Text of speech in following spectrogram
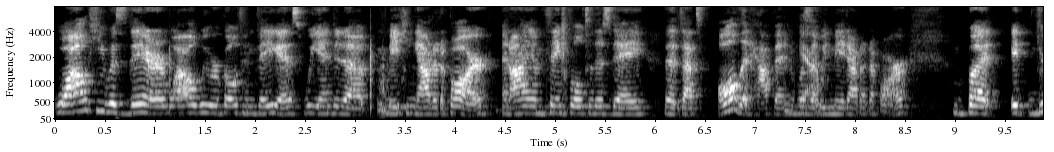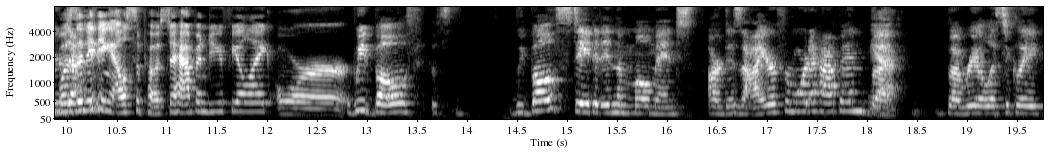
while he was there, while we were both in Vegas, we ended up making out at a bar, and I am thankful to this day that that's all that happened was Yeah. that we made out at a bar. But it was anything else supposed to happen? Do you feel like, or we both we both stated in the moment our desire for more to happen, but Yeah. but realistically,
